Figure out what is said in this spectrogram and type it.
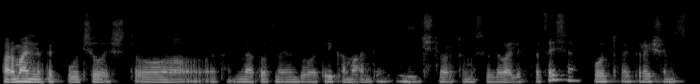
формально так получилось, что там, на тот момент было три команды, и четвертую мы создавали в процессе под Operations,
